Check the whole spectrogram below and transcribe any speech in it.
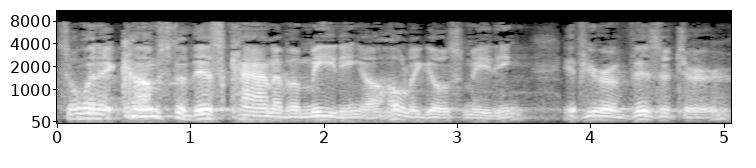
So when it comes to this kind of a meeting, a Holy Ghost meeting, if you're a visitor,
